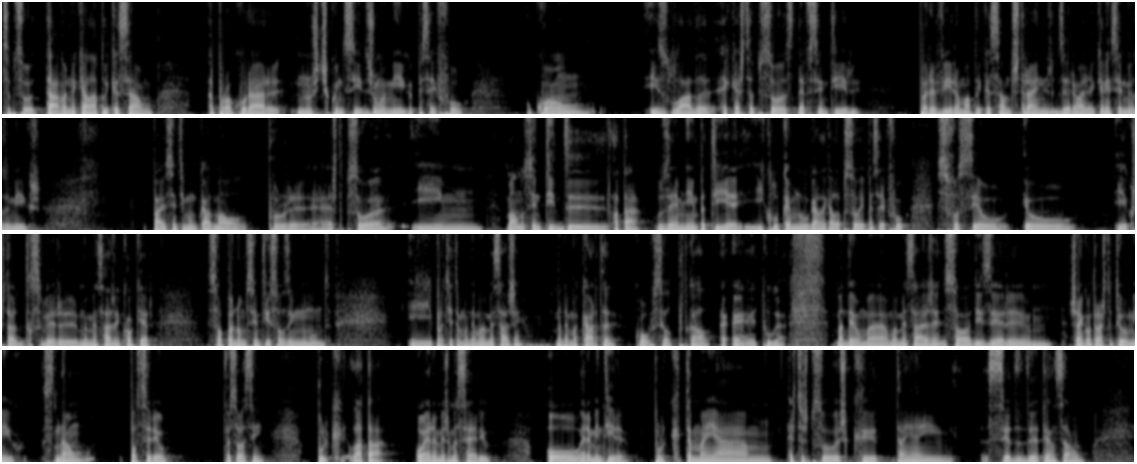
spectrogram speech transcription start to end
se a pessoa estava naquela aplicação a procurar nos desconhecidos um amigo, eu pensei, fogo, o quão isolada é que esta pessoa se deve sentir para vir a uma aplicação de estranhos dizer, olha, querem ser meus amigos. Pá, eu senti-me um bocado mal por eh, esta pessoa e mal no sentido de lá está, usei a minha empatia e coloquei-me no lugar daquela pessoa e pensei, fogo, se fosse eu, eu ia gostar de receber uma mensagem qualquer, só para não me sentir sozinho no mundo. E pronto, então mandei uma mensagem mandei uma carta com o selo de Portugal, é, é Tuga. Mandei uma, uma mensagem só a dizer: hum, Já encontraste o teu amigo? Se não, posso ser eu? Foi só assim. Porque lá está, ou era mesmo a sério, ou era mentira. Porque também há hum, estas pessoas que têm sede de atenção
